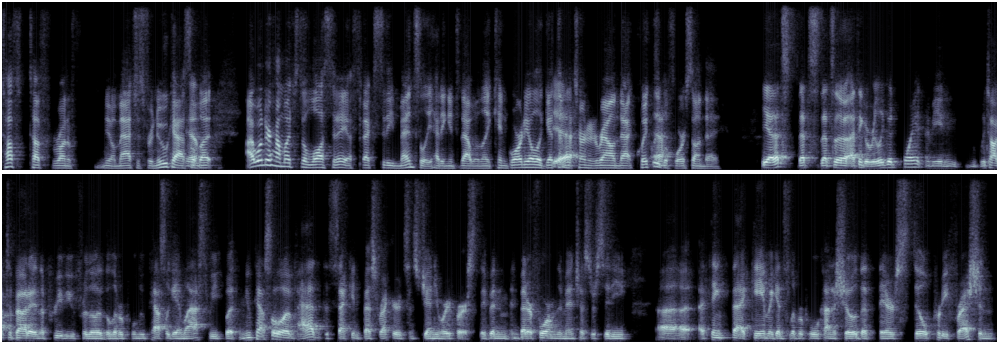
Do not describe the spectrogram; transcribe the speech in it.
tough tough run of you know matches for Newcastle, yeah. but. I wonder how much the loss today affects City mentally heading into that one. Like, can Guardiola get yeah. them to turn it around that quickly yeah. before Sunday? Yeah, that's that's that's a I think a really good point. I mean, we talked about it in the preview for the, the Liverpool Newcastle game last week, but Newcastle have had the second best record since January 1st. They've been in better form than Manchester City. Uh, I think that game against Liverpool kind of showed that they're still pretty fresh and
